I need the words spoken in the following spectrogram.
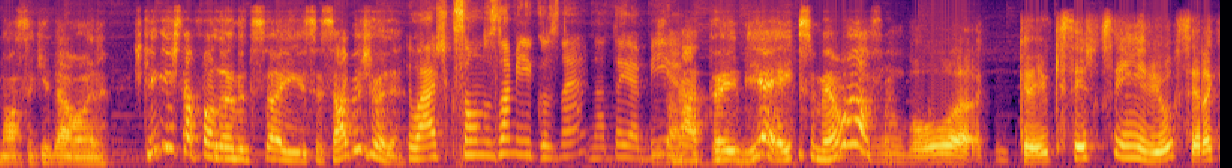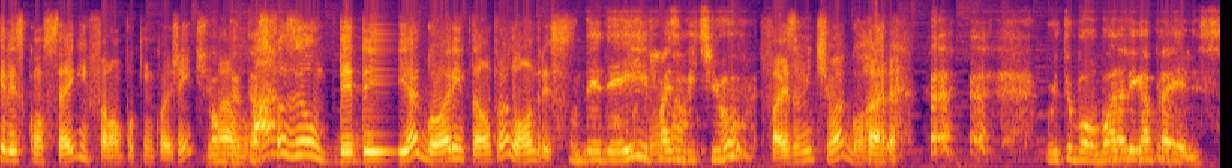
Nossa, que da hora. De quem que a gente tá falando disso aí? Você sabe, Júlia? Eu acho que são dos amigos, né? Natan e a Bia. Natan e Bia, é isso mesmo, Rafa? Hum, boa. Creio que seja sim, viu? Será que eles conseguem falar um pouquinho com a gente? Vamos ah, tentar? Vamos fazer um DDI agora, então, para Londres. Um DDI? Faz um 21? Faz um 21 agora. Muito bom, bora ligar para eles.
